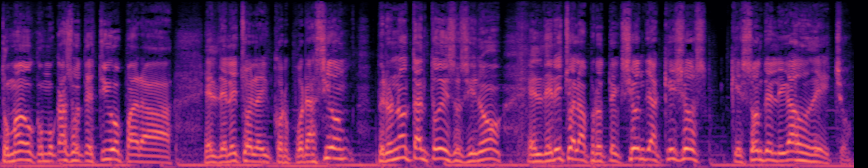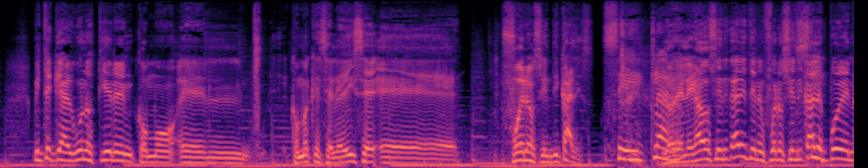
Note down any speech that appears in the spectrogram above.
tomado como caso testigo para el derecho a la incorporación, pero no tanto eso, sino el derecho a la protección de aquellos que son delegados de hecho. Viste que algunos tienen como el, ¿cómo es que se le dice? Eh, fueros sindicales. Sí, claro. Los delegados sindicales tienen fueros sindicales, Sí. pueden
